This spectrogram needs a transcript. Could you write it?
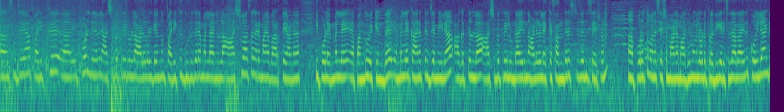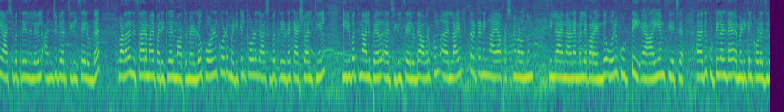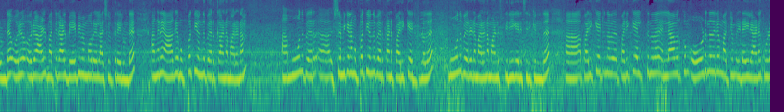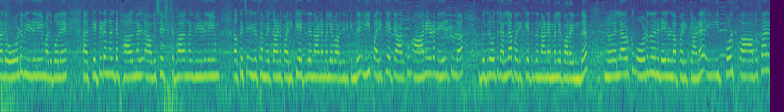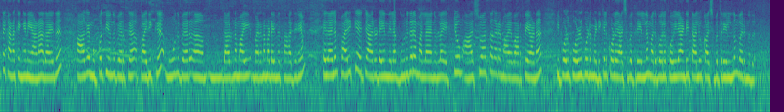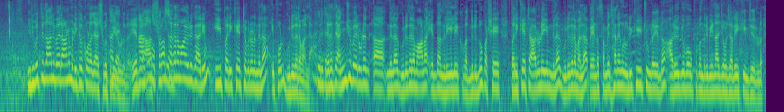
സുജയ പരിക്ക് ഇപ്പോൾ നിലവിൽ ആശുപത്രിയിലുള്ള ആളുകളുടെ ഒന്നും പരിക്ക് ഗുരുതരമല്ല എന്നുള്ള ആശ്വാസകരമായ വാർത്തയാണ് ഇപ്പോൾ എം എൽ എ പങ്കുവെക്കുന്നത്. M L A Kanathil Jameela അകത്തുള്ള ആശുപത്രിയിൽ ഉണ്ടായിരുന്ന ആളുകളെയൊക്കെ സന്ദർശിച്ചതിന് ശേഷം പുറത്തു വന്ന ശേഷമാണ് മാധ്യമങ്ങളോട് പ്രതികരിച്ചത്. അതായത് കൊയിലാണ്ടി ആശുപത്രിയിൽ നിലവിൽ അഞ്ചു പേർ ചികിത്സയിലുണ്ട്. വളരെ നിസ്സാരമായ പരിക്കുകൾ മാത്രമേ ഉള്ളൂ. കോഴിക്കോട് മെഡിക്കൽ കോളേജ് ആശുപത്രിയുടെ കാഷ്വാലിറ്റിയിൽ ഇരുപത്തിനാല് പേർ ചികിത്സയിലുണ്ട്. അവർക്കും ലൈഫ് ത്രെട്ടണിംഗ് ആയ പ്രശ്നങ്ങളൊന്നും ഇല്ല എന്നാണ് എം എൽ എ പറയുന്നത്. ഒരു കുട്ടി ഐ എം സി എച്ച് അതായത് കുട്ടികളുടെ മെഡിക്കൽ കോളേജിലുണ്ട്. ഒരു ഒരാൾ മറ്റൊരാൾ ബേബി മെമ്മോറിയൽ ആശുപത്രിയിലുണ്ട്. അങ്ങനെ ആകെ മുപ്പത്തിയൊന്ന് പേർക്കാണ് മരണം. മൂന്ന് പേർ ശ്രമിക്കണം മുപ്പത്തിയൊന്ന് പേർക്കാണ് പരിക്കേറ്റിട്ടുള്ളത്. മൂന്ന് പേരുടെ മരണമാണ് സ്ഥിരീകരിച്ചിരിക്കുന്നത്. പരിക്കേറ്റുന്ന പരിക്കേൽക്കുന്നത് എല്ലാവർക്കും ഓടുന്നതിനും മറ്റും ഇടയിലാണ്. കൂടാതെ ഓട് വീഴുകയും അതുപോലെ കെട്ടിടങ്ങളുടെ ഭാഗങ്ങൾ അവശേഷിച്ച ഭാഗങ്ങൾ വീഴുകയും ഒക്കെ ചെയ്ത സമയത്താണ് പരിക്കേറ്റതെന്നാണ് എം എൽ എ പറഞ്ഞിരിക്കുന്നത്. ഈ പരിക്കേറ്റ ആർക്കും ആനയുടെ നേരിട്ടുള്ള ഉപദ്രവത്തിലല്ല പരിക്കേറ്റതെന്നാണ് എം എൽ എ പറയുന്നത്. എല്ലാവർക്കും ഓടുന്നതിനിടയിലുള്ള പരിക്കാണ്. ഇപ്പോൾ അവസാനത്തെ കണക്ക് എങ്ങനെയാണ് അതായത് ആകെ മുപ്പത്തിയൊന്ന് പേർക്ക് പരിക്ക് മൂന്ന് പേർ ആ, ഉം, ദാരുണമായി മരണമടയുന്ന സാഹചര്യം. ഏതായാലും പരിക്കേറ്റ ആരുടെയും നില ഗുരുതരമല്ല എന്നുള്ള ഏറ്റവും ആശ്വാസകരമായ വാർത്തയാണ് ഇപ്പോൾ കോഴിക്കോട് മെഡിക്കൽ കോളേജ് ആശുപത്രിയിൽ നിന്നും അതുപോലെ കൊയിലാണ്ടി താലൂക്ക് ആശുപത്രിയിൽ നിന്നും വരുന്നത്. ഇരുപത്തിനാല് പേരാണ് മെഡിക്കൽ കോളേജ് ആശുപത്രിയിലുള്ളത്. ഏറെ ആശ്വാസകരമായ ഒരു കാര്യം ഈ പരിക്കേറ്റവരുടെ നില ഇപ്പോൾ ഗുരുതരമല്ല. നേരത്തെ അഞ്ചു പേരുടെ നില ഗുരുതരമാണ് എന്ന നിലയിലേക്ക് വന്നിരുന്നു. പക്ഷേ പരിക്കേറ്റ ആരുടെയും നില ഗുരുതരമല്ല. വേണ്ട സംവിധാനങ്ങൾ ഒരുക്കിയിട്ടുണ്ട് എന്ന് ആരോഗ്യവകുപ്പ് മന്ത്രി വീണ ജോർജ് അറിയിക്കുകയും ചെയ്തിട്ടുണ്ട്.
